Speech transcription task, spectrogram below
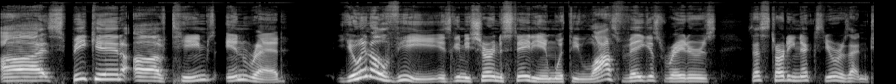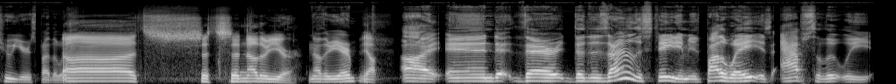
Uh, speaking of teams in red, UNLV is going to be sharing the stadium with the Las Vegas Raiders. Is that starting next year or is that in two years, by the way? Uh, it's it's another year. Another year? Yep. Uh, and their the design of the stadium is, by the way, is absolutely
